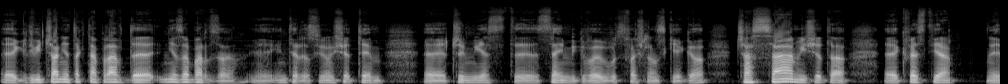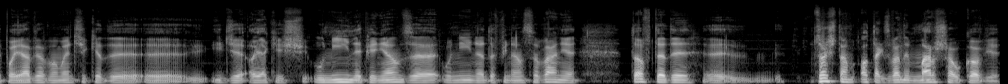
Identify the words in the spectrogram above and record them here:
e, Gliwiczanie tak naprawdę nie za bardzo e, interesują się tym, e, czym jest e, Sejmik Województwa Śląskiego. Czasami się ta e, kwestia e, pojawia w momencie, kiedy e, idzie o jakieś unijne pieniądze, unijne dofinansowanie, to wtedy e, coś tam o tak zwanym marszałkowie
